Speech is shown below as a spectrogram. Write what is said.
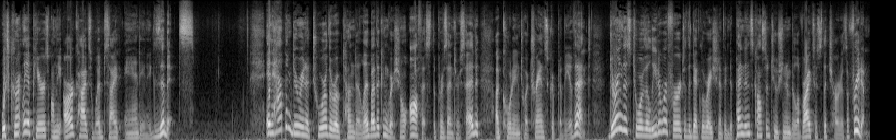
which currently appears on the archive's website and in exhibits. It happened during a tour of the rotunda led by the congressional office, the presenter said, according to a transcript of the event. During this tour, the leader referred to the Declaration of Independence, Constitution, and Bill of Rights as the Charters of Freedom,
